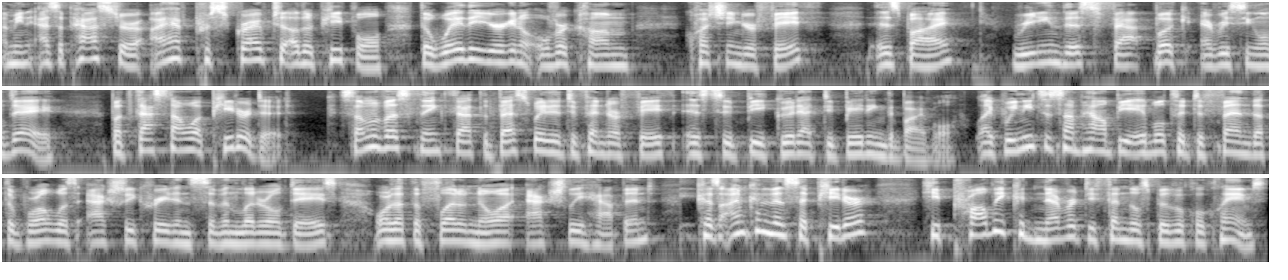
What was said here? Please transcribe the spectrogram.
I mean, as a pastor, I have prescribed to other people the way that you're going to overcome questioning your faith is by reading this fat book every single day. But that's not what Peter did. Some of us think that the best way to defend our faith is to be good at debating the Bible. Like we need to somehow be able to defend that the world was actually created in seven literal days or that the flood of Noah actually happened. Because I'm convinced that Peter, he probably could never defend those biblical claims.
